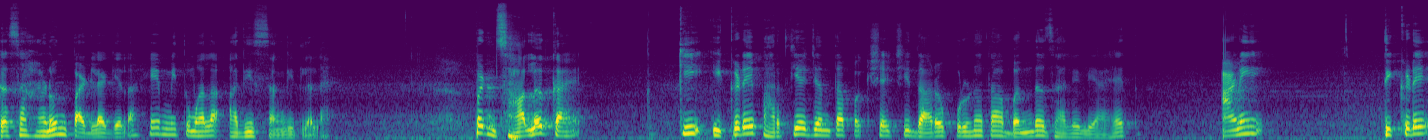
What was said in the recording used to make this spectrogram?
कसा हाणून पाडला गेला हे मी तुम्हाला आधीच सांगितलेलं आहे. पण झालं काय की इकडे भारतीय जनता पक्षाची दारं पूर्णतः बंद झालेली आहेत आणि तिकडे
